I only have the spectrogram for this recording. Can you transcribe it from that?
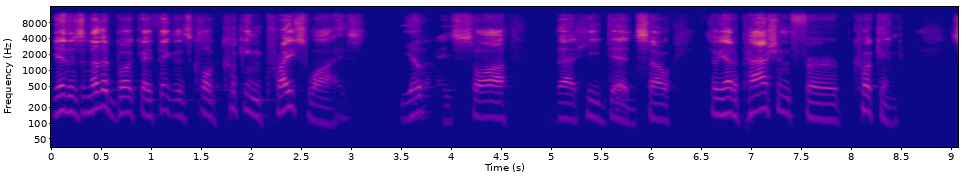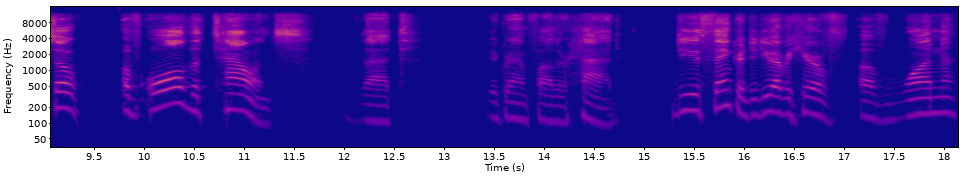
yeah, there's another book I think that's called Cooking Price Wise. Yep. I saw that he did. So so he had a passion for cooking. So of all the talents that your grandfather had, do you think or did you ever hear of of one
